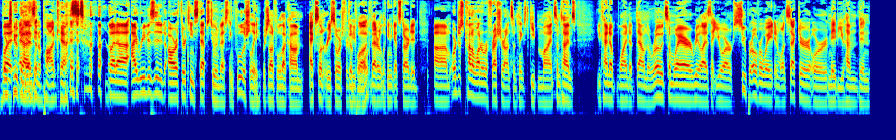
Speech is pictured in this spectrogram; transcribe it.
we're but- two guys in a podcast. but uh, I revisited our 13 Steps to Investing Foolishly, which is on Fool.com. Excellent resource for Good people plug. that are looking to get started um, or just kind of want a refresher on some things to keep in mind. Sometimes you kind of wind up down the road somewhere, realize that you are super overweight in one sector, or maybe you haven't been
